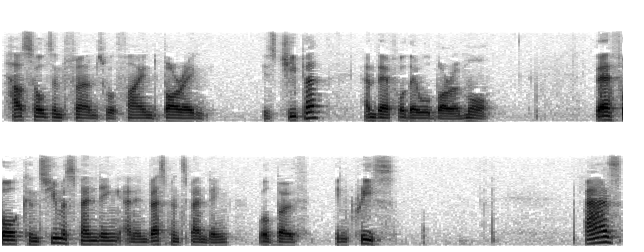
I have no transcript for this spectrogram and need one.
households and firms will find borrowing is cheaper, and therefore they will borrow more. Therefore, consumer spending and investment spending will both increase as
